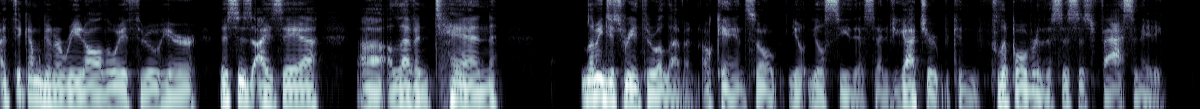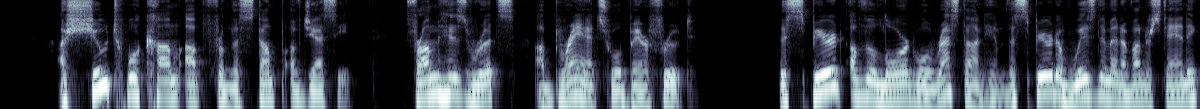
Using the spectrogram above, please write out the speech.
I think I'm going to read all the way through here. This is Isaiah uh, 11 10. Let me just read through 11. Okay. And so you'll, you'll see this. And if you got your, you can flip over to this. This is fascinating. A shoot will come up from the stump of Jesse. From his roots, a branch will bear fruit. The Spirit of the Lord will rest on him the Spirit of wisdom and of understanding,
